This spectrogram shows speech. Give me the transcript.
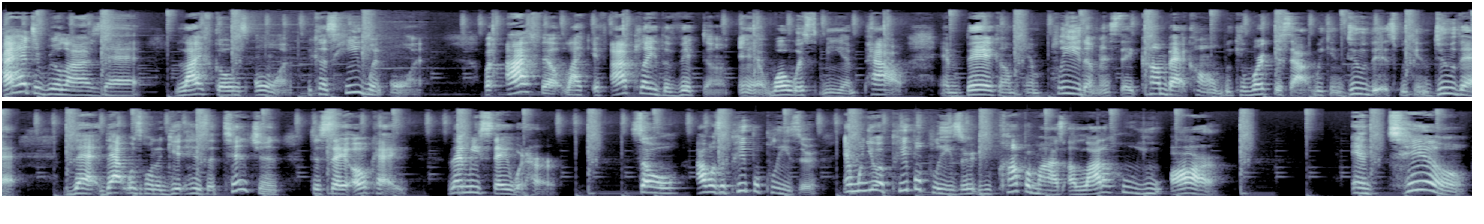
I had to realize that life goes on because he went on. But I felt like if I played the victim and woe is me and pow and beg them and plead them and say, come back home, we can work this out, we can do this, we can do that, that that was going to get his attention to say, okay, let me stay with her. So I was a people pleaser. And when you're a people pleaser, you compromise a lot of who you are until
